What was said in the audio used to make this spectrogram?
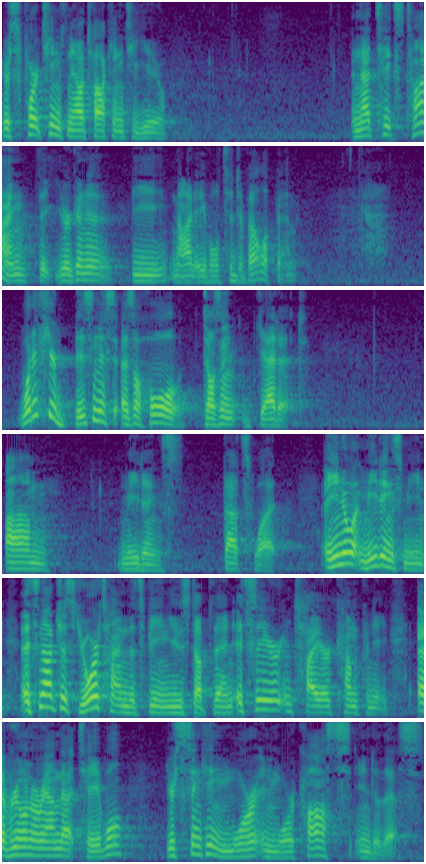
Your support team's now talking to you. And that takes time that you're going to be not able to develop in. What if your business as a whole doesn't get it? Um, meetings, that's what. And you know what meetings mean? It's not just your time that's being used up then, it's your entire company. Everyone around that table, you're sinking more and more costs into this.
